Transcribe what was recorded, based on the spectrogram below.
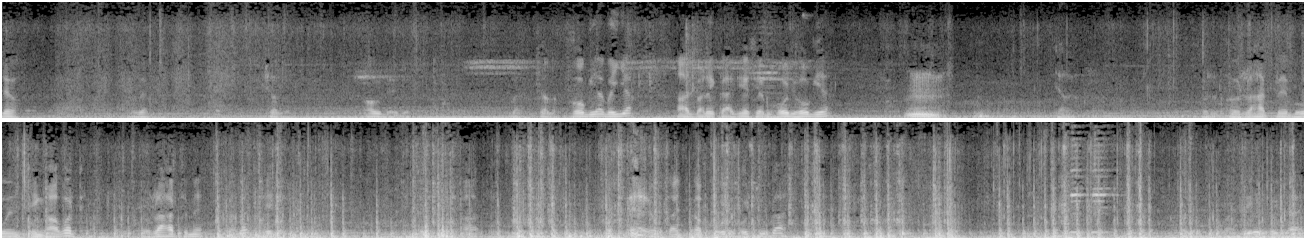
लो चलो और दे दो चलो हो गया भैया। आज बड़े कायदे से भोज हो गया। चलो। और और रात में भुवन सिंह आवत तो रात में हाँ, इतना हो चुका देर हो जाए।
